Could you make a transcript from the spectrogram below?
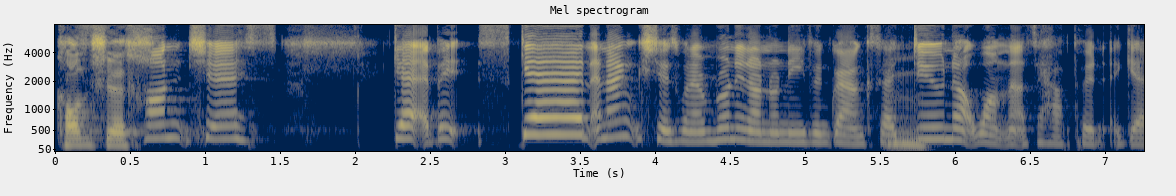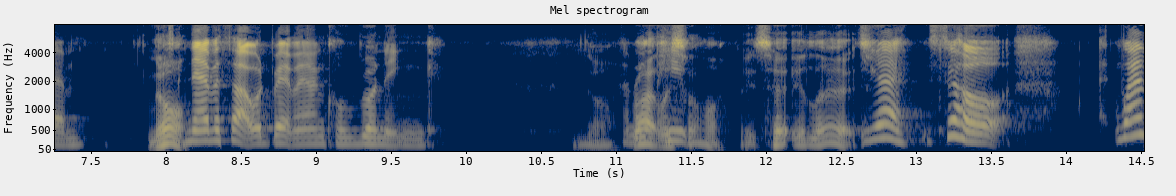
Conscious. conscious, get a bit scared and anxious when I'm running on uneven ground because I do not want that to happen again. no. Never thought I would break my ankle running. No. I mean, Rightly peop- so. It's it hurts. Yeah, so when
